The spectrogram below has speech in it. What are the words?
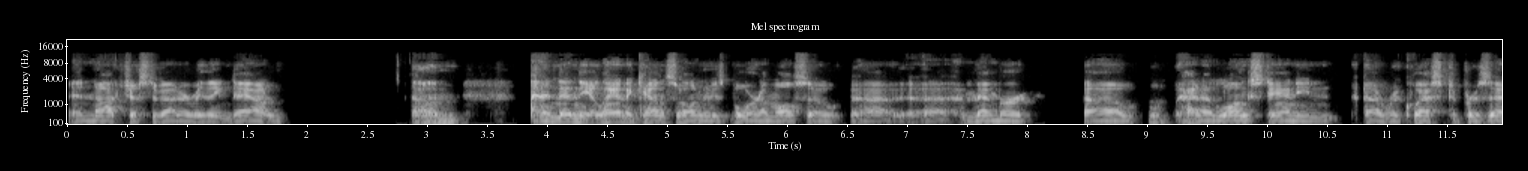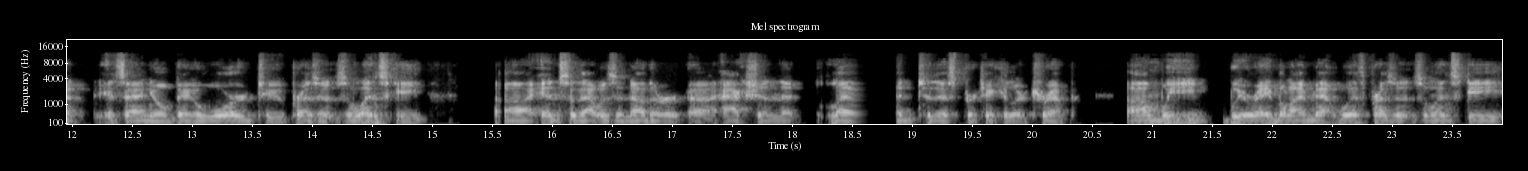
and knocked just about everything down. Um, and then the Atlantic Council, on whose board I'm also uh, uh a member, uh, had a longstanding uh, request to present its annual big award to President Zelensky. Uh, and so that was another uh, action that led to this particular trip. Um, we we were able. I met with President Zelensky,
